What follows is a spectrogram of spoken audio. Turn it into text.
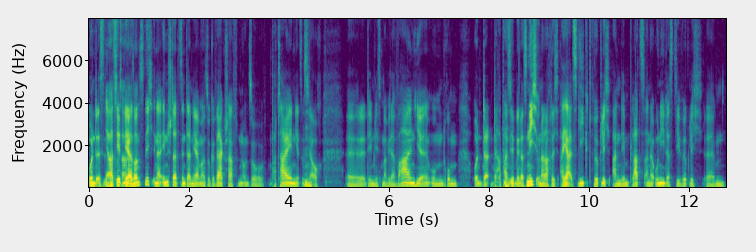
Und es Ja, passiert total. mir ja sonst nicht. In der Innenstadt sind dann ja immer so Gewerkschaften und so Parteien. Jetzt ist ja auch äh, demnächst mal wieder Wahlen hier um drum. Und da, da passiert mir das nicht. Und da dachte ich, ah ja, es liegt wirklich an dem Platz an der Uni, dass die wirklich ähm,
